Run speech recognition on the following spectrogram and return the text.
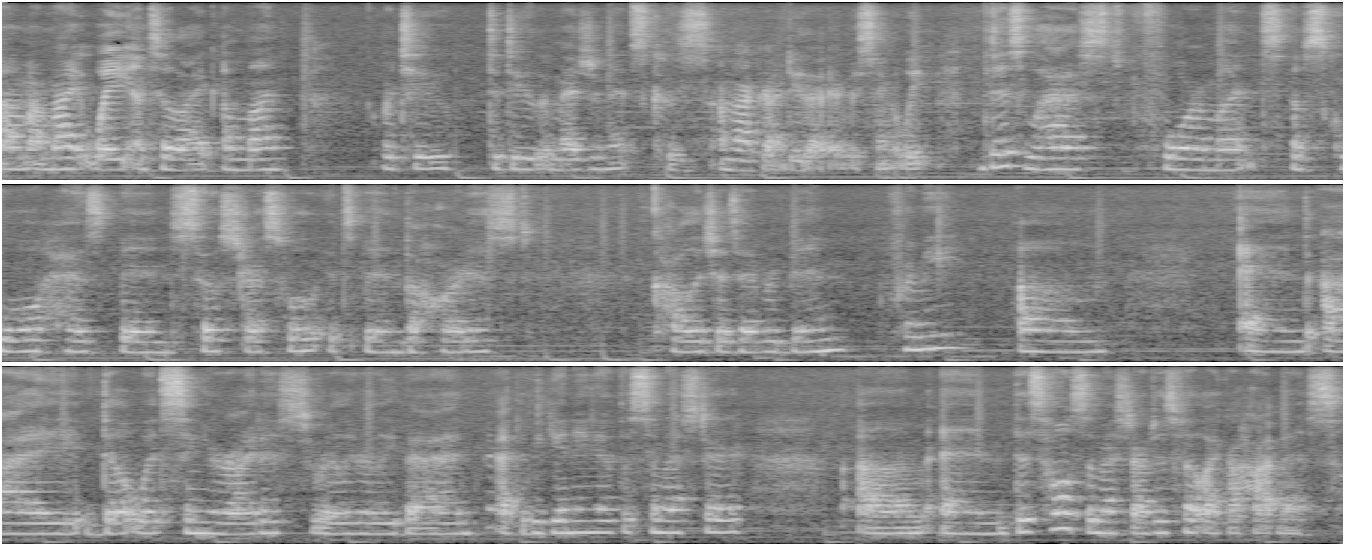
Um, I might wait until like a month or two to do the measurements because I'm not going to do that every single week. This last four months of school has been so stressful. It's been the hardest college has ever been for me. Um, and I dealt with senioritis really, really bad at the beginning of the semester. Um, and this whole semester I just felt like a hot mess.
